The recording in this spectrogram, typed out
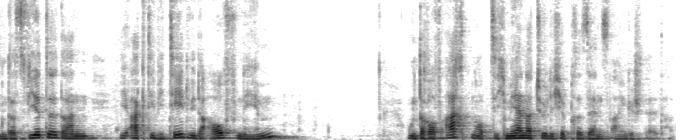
Und das vierte dann die Aktivität wieder aufnehmen und darauf achten, ob sich mehr natürliche Präsenz eingestellt hat.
